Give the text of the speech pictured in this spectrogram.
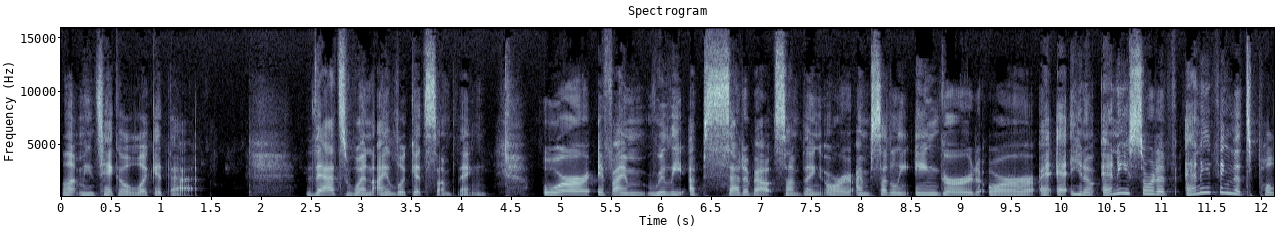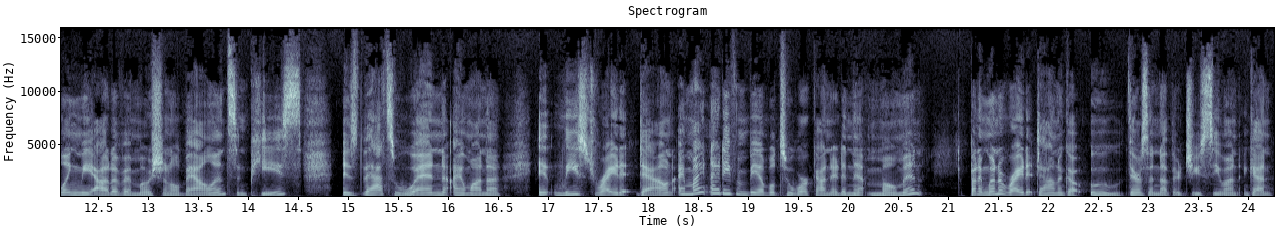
let me take a look at that. That's when I look at something. Or if i'm really upset about something or i'm suddenly angered or you know any sort of anything that's pulling me out of emotional balance and peace is that's when i want to at least write it down. I might not even be able to work on it in that moment but i'm going to write it down and go ooh there's another juicy one. Again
